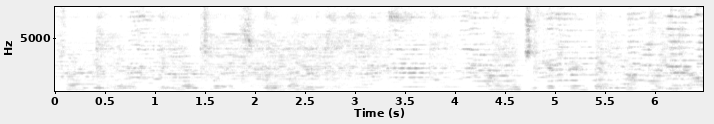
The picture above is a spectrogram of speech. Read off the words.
I'm trying to get there get there to where it's way better. I'll eventually get there, but not right now.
